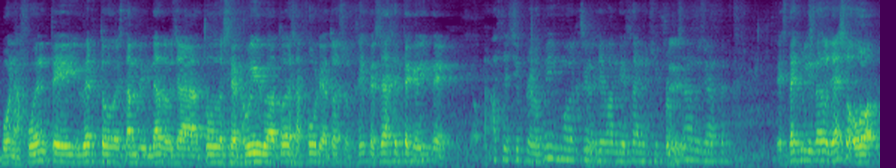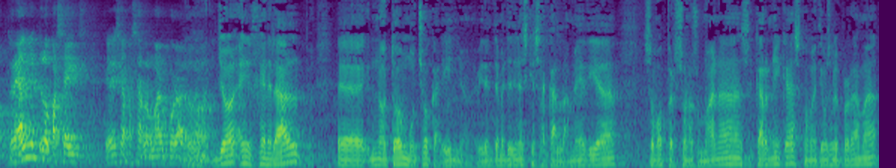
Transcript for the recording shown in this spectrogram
Buenafuente y Berto están blindados ya a todo ese ruido, a toda esa furia, a todos esos haters, esa gente que dice, hacen siempre lo mismo, que llevan 10 años improvisando hacer... ¿Estáis blindados ya eso o realmente lo pasáis, a pasarlo mal por algo? Yo en general eh, noto mucho cariño. Evidentemente tienes que sacar la media. Somos personas humanas, cárnicas, como decimos en el programa.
